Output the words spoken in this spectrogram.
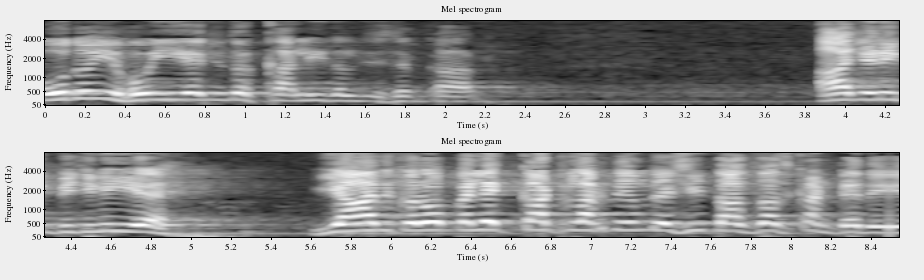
ਉਦੋਂ ਹੀ ਹੋਈ ਹੈ ਜਦੋਂ ਅਕਾਲੀ ਦਲ ਦੀ ਸਰਕਾਰ। ਆ ਜਿਹੜੀ ਬਿਜਲੀ ਹੈ, ਯਾਦ ਕਰੋ, ਪਹਿਲੇ ਕੱਟ ਲੱਗਦੇ ਹੁੰਦੇ ਸੀ 10-10 ਘੰਟੇ ਦੇ।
